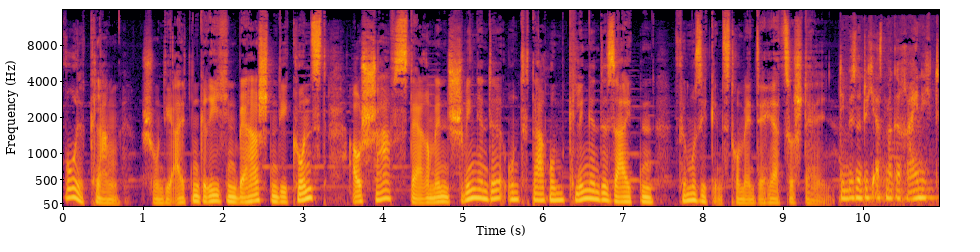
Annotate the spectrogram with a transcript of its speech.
Wohlklang. Schon die alten Griechen beherrschten die Kunst, aus Schafsdärmen schwingende und darum klingende Saiten für Musikinstrumente herzustellen. Die müssen natürlich erstmal gereinigt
